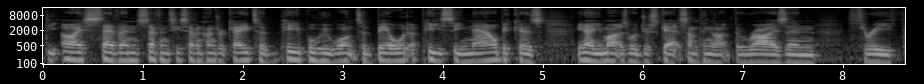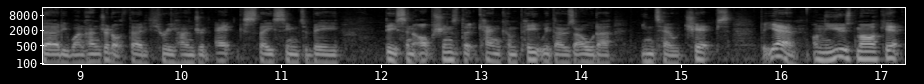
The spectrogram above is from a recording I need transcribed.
the i7 7700K to people who want to build a PC now because, you know, you might as well just get something like the Ryzen 3 3100 or 3300X. They seem to be decent options that can compete with those older Intel chips. But yeah, on the used market,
